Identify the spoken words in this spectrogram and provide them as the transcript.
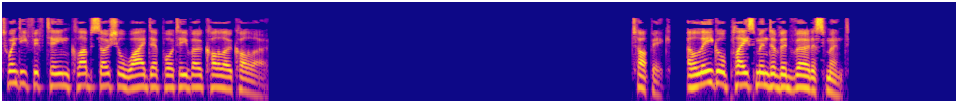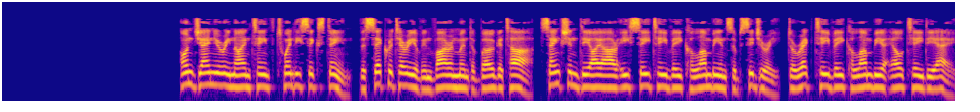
2015 Club Social y Deportivo Colo Colo. Illegal placement of advertisement On January 19, 2016, the Secretary of Environment of Bogotá, sanctioned DirecTV Colombian subsidiary, DirecTV Colombia Ltda.,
